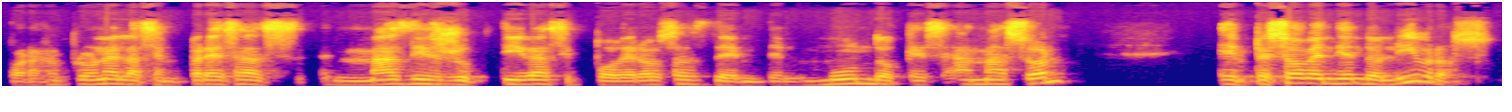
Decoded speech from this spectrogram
por ejemplo, una de las empresas más disruptivas y poderosas del mundo, que es Amazon, empezó vendiendo libros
